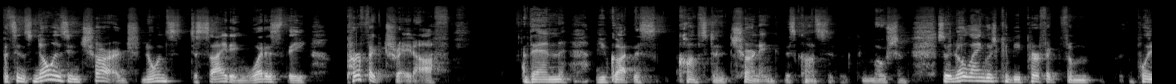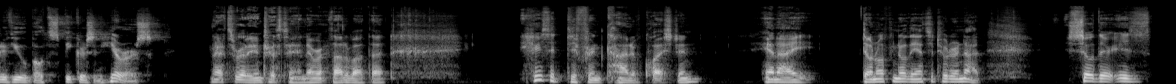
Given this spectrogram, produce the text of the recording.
But since no one's in charge, no one's deciding what is the perfect trade off, then you've got this constant churning, this constant motion. So no language can be perfect from the point of view of both speakers and hearers. That's really interesting. I never thought about that. Here's a different kind of question, and I don't know if you know the answer to it or not. So there is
